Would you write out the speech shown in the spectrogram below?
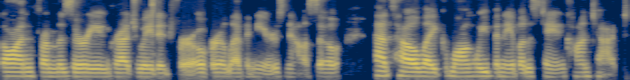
gone from Missouri and graduated for over 11 years now, so that's how like long we've been able to stay in contact."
